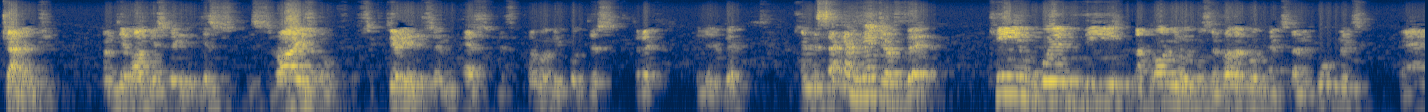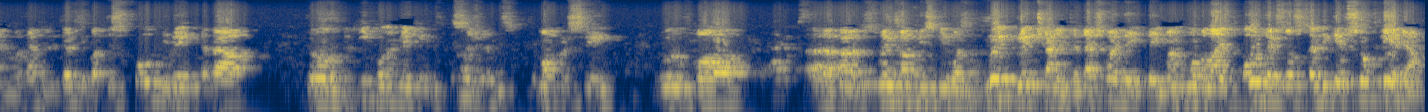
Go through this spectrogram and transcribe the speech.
challenge until obviously this, this rise of sectarianism has, probably put this threat a little bit. And the second major threat came with the, not only with Muslim Brotherhood and Islamic movements and what happened in Turkey, but this whole debate about the role of the people in making decisions, democracy, rule of law. Uh, Arab Spring obviously was a great, great challenge, and that's why they, they mobilized all their sources and became so clear now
